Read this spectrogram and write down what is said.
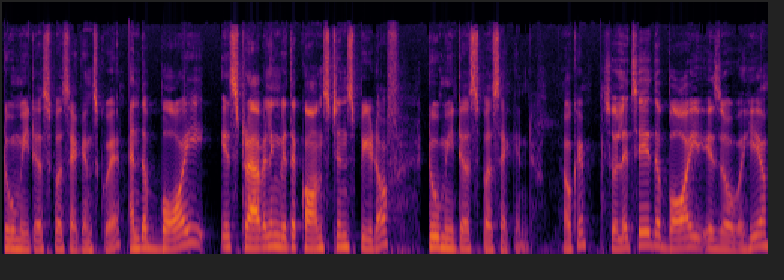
2 meters per second square and the boy is traveling with a constant speed of 2 meters per second. Okay, so let's say the boy is over here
